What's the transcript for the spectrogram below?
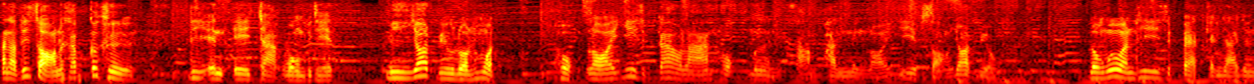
อันดับที่ 2 นะครับ ก็คือ DNA จากวง BTS มียอดวิวรวมทั้งหมด 629ล้าน63,122 ยอดวิว ลงเมื่อวันที่ 18 กันยายน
